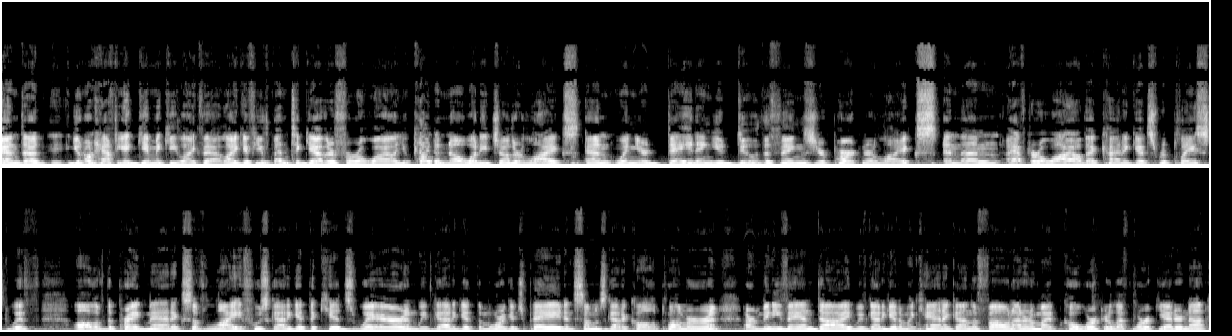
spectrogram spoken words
And uh, you don't have to get gimmicky like that. Like if you've been together for a while, you kind of know what each other likes. And when you're dating, you do the things your partner likes. And then after a while, that kind of gets replaced with all of the pragmatics of life. Who's got to get the kids where? And we've got to get the mortgage paid. And someone's got to call a plumber. And our minivan died. We've got to get a mechanic on the phone. I don't know if my coworker left work yet or not.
